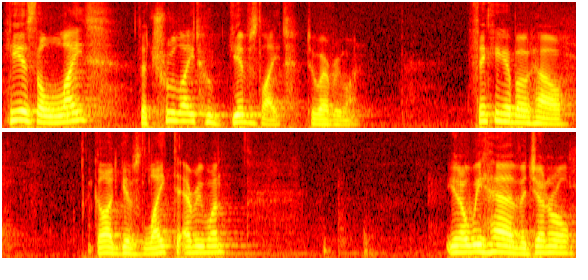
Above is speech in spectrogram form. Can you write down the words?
He is the light, the true light who gives light to everyone. Thinking about how God gives light to everyone, you know, we have a general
